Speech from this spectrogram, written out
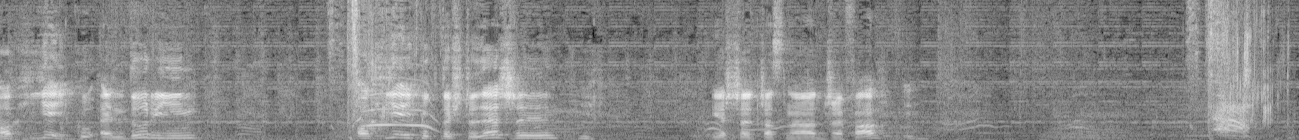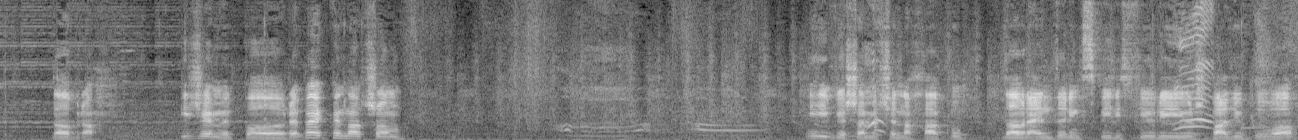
Och jejku, Enduring! Och jejku, ktoś tu leży! Jeszcze czas na Jeffa. Dobra. Idziemy po Rebekę naszą. I wieszamy się na haku. Dobra, Enduring Spirit Fury już value było.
